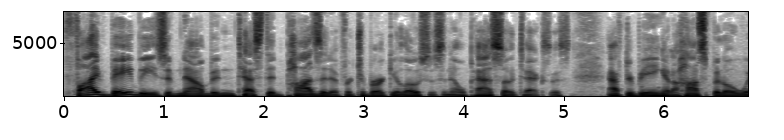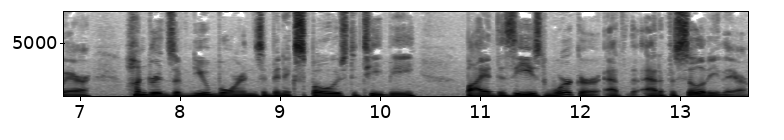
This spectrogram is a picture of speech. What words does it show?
five babies have now been tested positive for tuberculosis in El Paso, Texas, after being at a hospital where hundreds of newborns have been exposed to TB by a diseased worker at the, at a facility there.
